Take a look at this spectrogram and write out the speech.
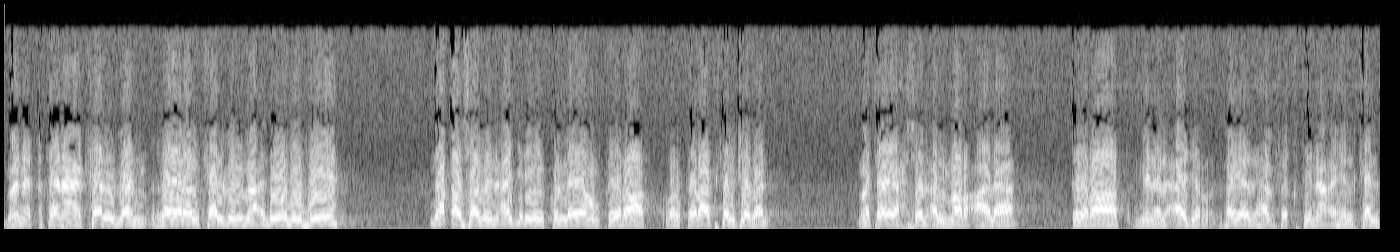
من اقتنى كلبا غير الكلب المأذون فيه نقص من أجره كل يوم قيراط والقيراط كالجبل. متى يحصل المرء على قيراط من الأجر فيذهب في اقتنائه الكلب.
